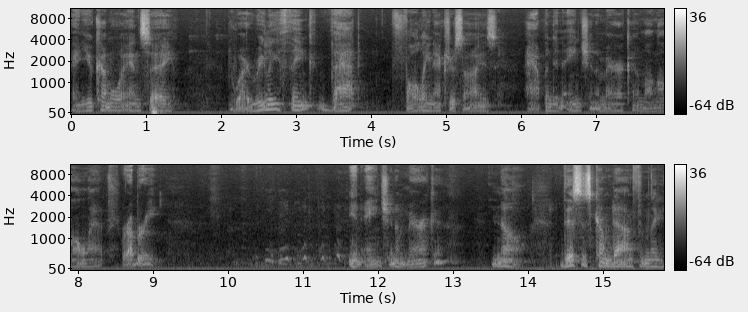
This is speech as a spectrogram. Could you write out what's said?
And you come away and say, do I really think that falling exercise happened in ancient America among all that shrubbery? in ancient America? No. This has come down from the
